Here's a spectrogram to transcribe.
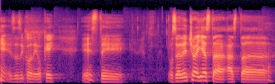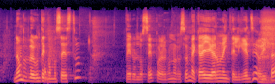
es así como de, ok. Este. O sea, de hecho, ahí hasta. hasta no me pregunten cómo sé esto. Pero lo sé por alguna razón. Me acaba de llegar una inteligencia ahorita.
